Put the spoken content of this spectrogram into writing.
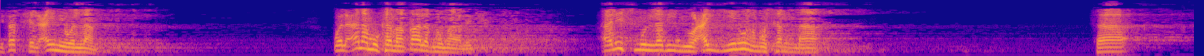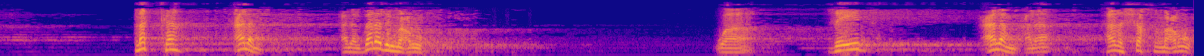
بفتح العين واللام. والعلم كما قال ابن مالك الاسم الذي يعين المسمى. فمكة علم على البلد المعروف. وزيد علم على هذا الشخص المعروف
